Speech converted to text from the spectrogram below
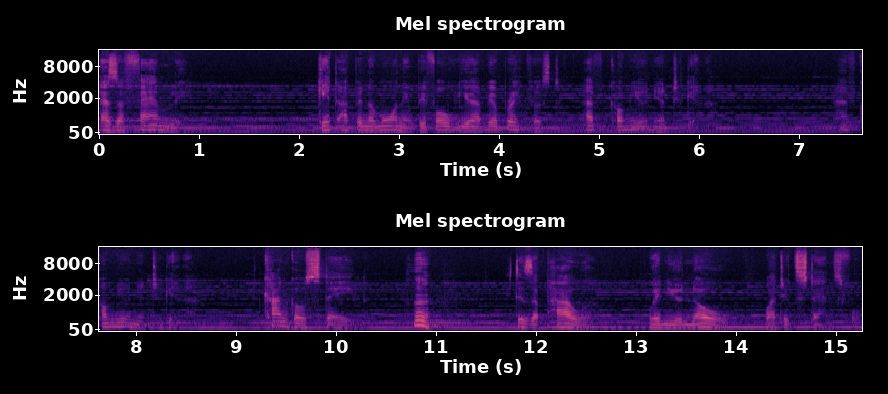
as a family, get up in the morning before you have your breakfast, have communion together. Have communion together. It can't go stale. it is a power when you know what it stands for.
